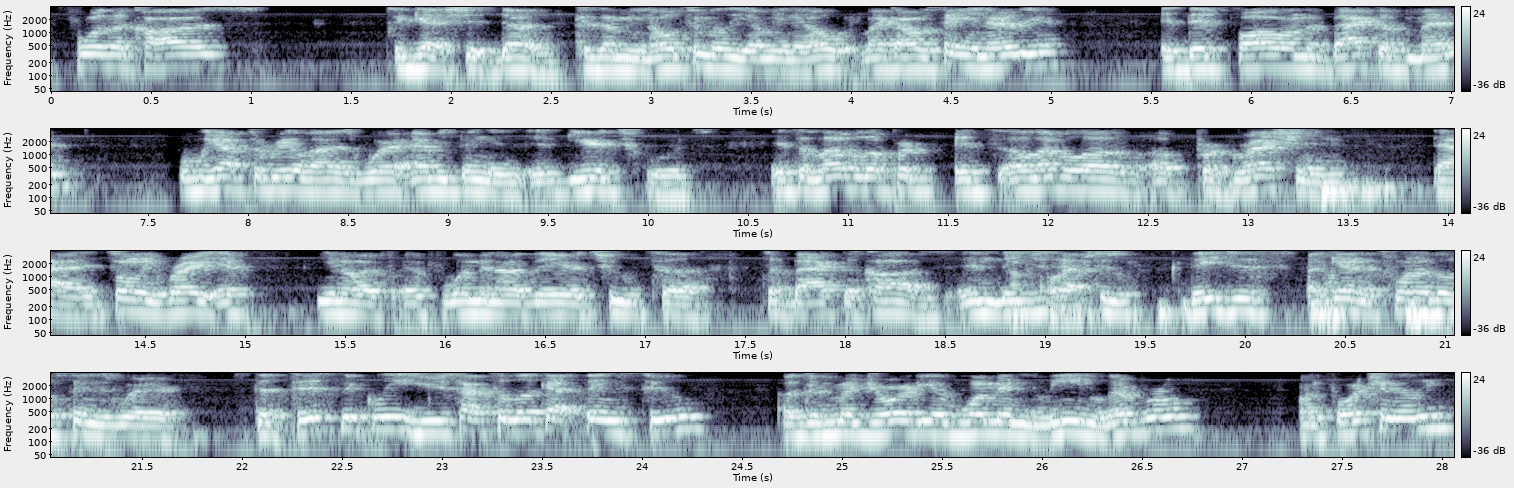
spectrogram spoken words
for the cause to get shit done. Because I mean, ultimately, I mean, oh, like I was saying earlier, it did fall on the back of men. But we have to realize where everything is, is geared towards. It's a level of pro- it's a level of, of progression that it's only right if you know if, if women are there too to to back the cause and they Of just have to they just again it's one of those things where statistically you just have to look at things too a good majority of women lean liberal unfortunately.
